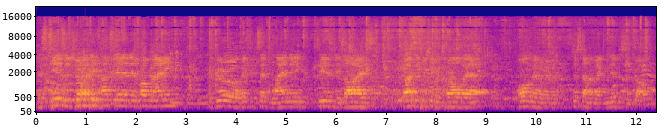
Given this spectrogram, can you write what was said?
There's tears of joy, hugs there, there's Rob Manning, the guru of and landing, tears in his eyes, guys in mission control there, all the men oh, and women, just done a magnificent job.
